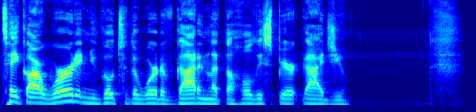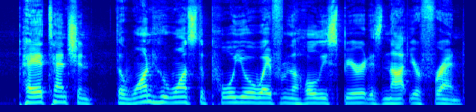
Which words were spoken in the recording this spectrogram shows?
take our word, and you go to the word of God and let the Holy Spirit guide you. Pay attention. The one who wants to pull you away from the Holy Spirit is not your friend.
